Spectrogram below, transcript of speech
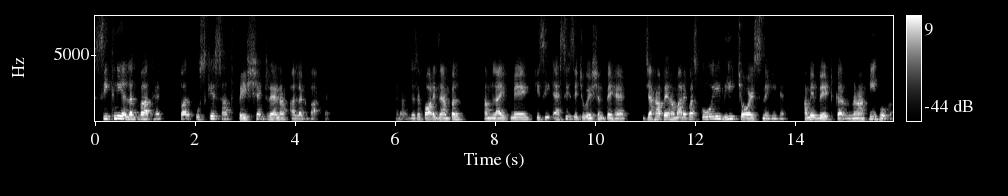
सीखनी अलग बात है, पर उसके साथ पेशेंट रहना अलग बात है। है ना? जैसे फॉर एग्ज़ाम्पल हम लाइफ में किसी ऐसी सिचुएशन पे हैं, जहाँ पे हमारे पास कोई भी चॉइस नहीं है, हमें वेट करना ही होगा।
